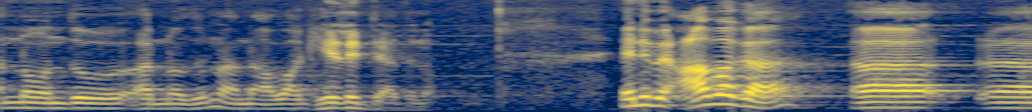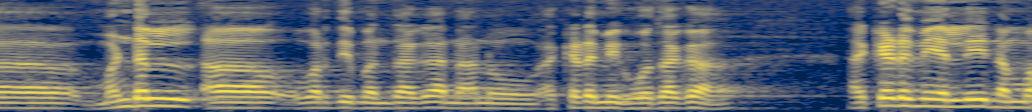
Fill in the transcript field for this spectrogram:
ಅನ್ನೋ ಒಂದು, ಅನ್ನೋದನ್ನು ನಾನು ಅವಾಗ ಹೇಳಿದ್ದೆ ಅದನ್ನು. ಎನಿವೆ ಆವಾಗ ಮಂಡಲ್ ವರದಿ ಬಂದಾಗ ನಾನು ಅಕಾಡೆಮಿಗೆ ಹೋದಾಗ, ಅಕಾಡೆಮಿಯಲ್ಲಿ ನಮ್ಮ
